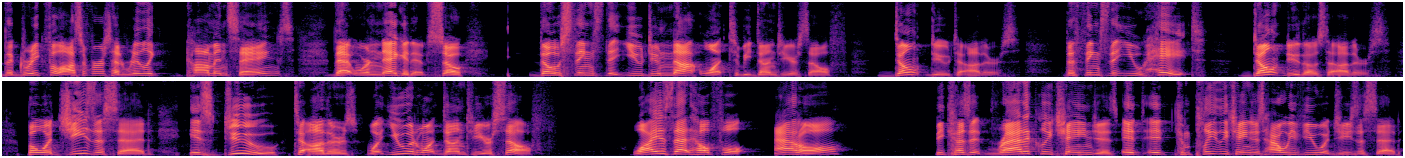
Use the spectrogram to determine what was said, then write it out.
the Greek philosophers had really common sayings that were negative. So, those things that you do not want to be done to yourself, don't do to others. The things that you hate, don't do those to others. But what Jesus said is do to others what you would want done to yourself. Why is that helpful at all? Because it radically changes, it, it completely changes how we view what Jesus said.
